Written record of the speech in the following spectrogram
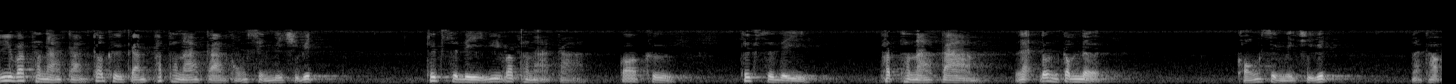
วิวัฒนาการก็คือการพัฒนาการของสิ่งมีชีวิต ทฤษฎีวิวัฒนาการก็คือทฤษฎีพัฒนาการและต้นกำเนิดของสิ่งมีชีวิตนะครับ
